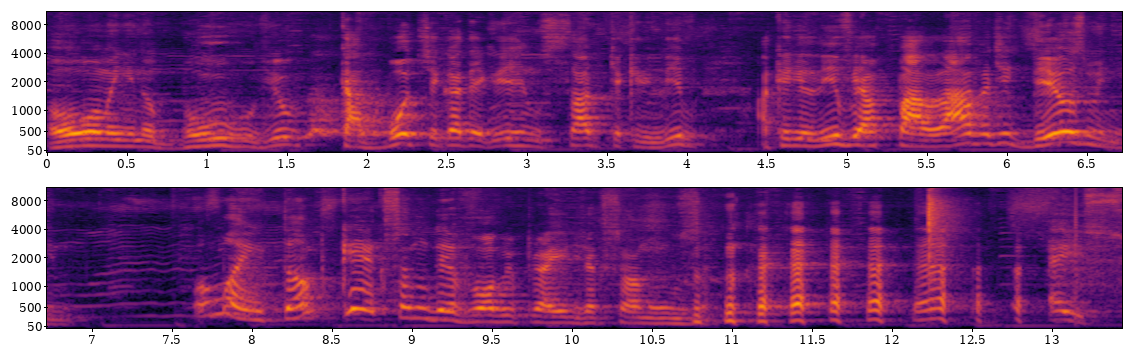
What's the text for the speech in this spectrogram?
Ô menino burro, viu? Acabou de chegar da igreja, não sabe o que é aquele livro? Aquele livro é a palavra de Deus, menino. Ô mãe, então por que que você não devolve pra ele, já que você não usa? é isso.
